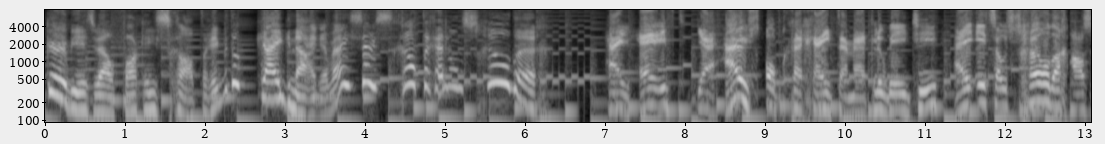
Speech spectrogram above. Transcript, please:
Kirby is wel fucking schattig. Ik bedoel, kijk naar hem. Hij is zo schattig en onschuldig. Hij heeft je huis opgegeten met Luigi. Hij is zo schuldig als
